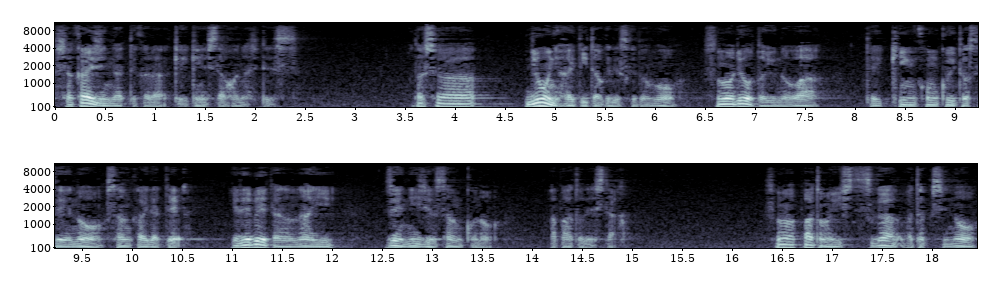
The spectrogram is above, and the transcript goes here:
社会人になってから経験したお話です。私は寮に入っていたわけですけども、その寮というのは鉄筋コンクリート製の3階建て、エレベーターのない全23戸のアパートでした。そのアパートの一室が私の、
